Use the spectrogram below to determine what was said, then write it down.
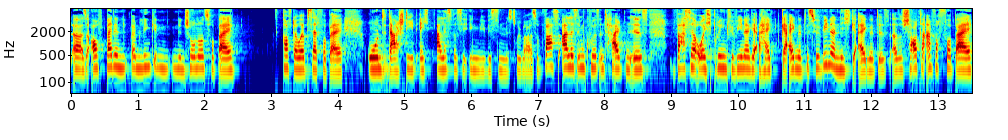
also auf bei den, beim Link in, in den Show Notes vorbei auf der Website vorbei und da steht echt alles, was ihr irgendwie wissen müsst drüber. Also was alles im Kurs enthalten ist, was er euch bringt, für wen er geeignet ist, für wen er nicht geeignet ist. Also schaut da einfach vorbei,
